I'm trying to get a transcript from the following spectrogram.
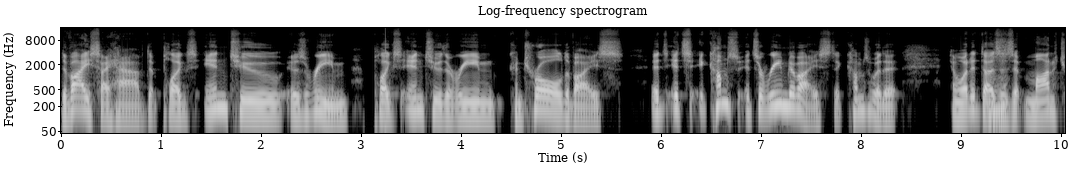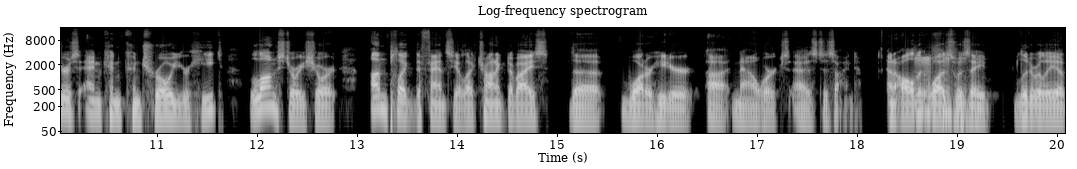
device I have that plugs into is Rheem, plugs into the Rheem control device. It, it's it comes it's a Rheem device that comes with it. And what it does Mhm. is it monitors and can control your heat. Long story short, unplug the fancy electronic device. The water heater uh, now works as designed. And all it was mm-hmm. was a literally a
